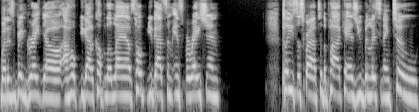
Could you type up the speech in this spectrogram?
But it's been great, y'all. I hope you got a couple of laughs. Hope you got some inspiration. Please subscribe to the podcast you've been listening to,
